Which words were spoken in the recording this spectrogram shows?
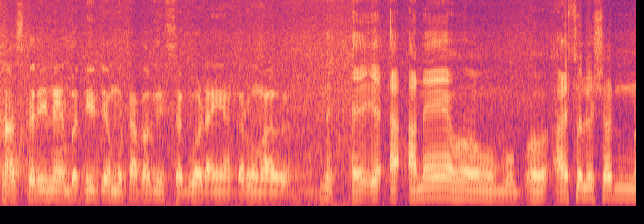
ખાસ કરીને બધી જે મોટાભાગની સગવડ અહીંયા કરવામાં આવે. ને એ- એ- આ- આને આઇસોલેશન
